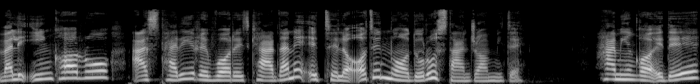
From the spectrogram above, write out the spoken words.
ولی این کار رو از طریق وارد کردن اطلاعات نادرست انجام میده. همین قاعده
